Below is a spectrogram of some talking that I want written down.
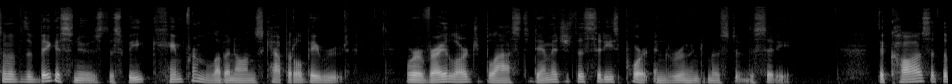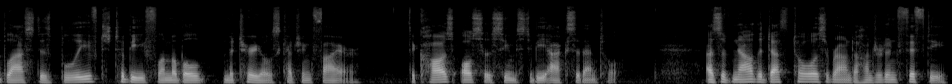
Some of the biggest news this week came from Lebanon's capital, Beirut, where a very large blast damaged the city's port and ruined most of the city. The cause of the blast is believed to be flammable materials catching fire. The cause also seems to be accidental. As of now, the death toll is around 150,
